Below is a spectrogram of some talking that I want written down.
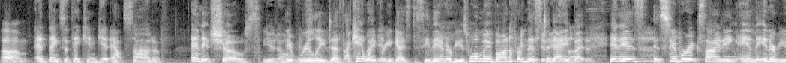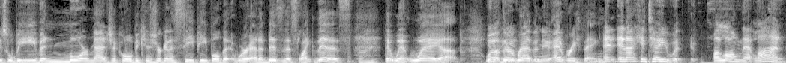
um, and things that they can get outside of. And it shows. You know, it really does. I can't wait for you guys to see the interviews. We'll move on from this today, but excited. it is super exciting, and the interviews will be even more magical because you're going to see people that were at a business like this that went way up. Well, Well, their you- revenue, everything. And, and I can tell you, what, along that line,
